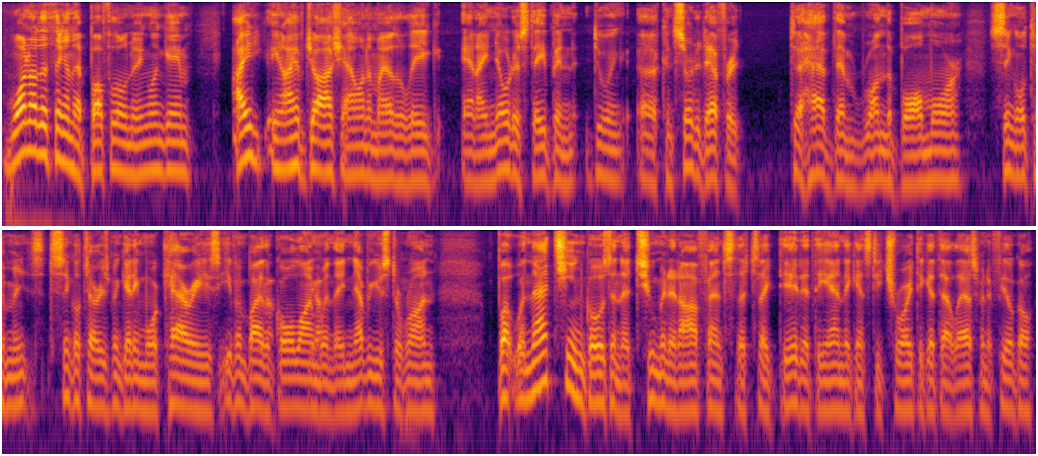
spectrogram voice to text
One other thing on that Buffalo New England game, I you know I have Josh Allen in my other league, and I noticed they've been doing a concerted effort to have them run the ball more. Singletary, Singletary's been getting more carries, even by the goal line when they never used to run. But when that team goes in a two-minute offense, that's like did at the end against Detroit to get that last-minute field goal,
